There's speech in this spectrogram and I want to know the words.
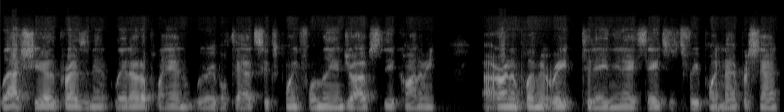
last year the president laid out a plan. We were able to add 6.4 million jobs to the economy. Our unemployment rate today in the United States is 3.9 percent.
